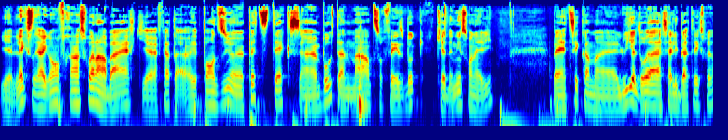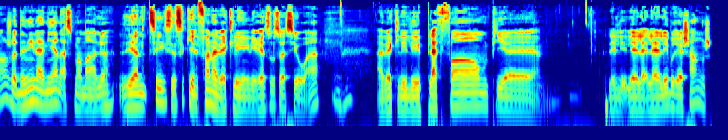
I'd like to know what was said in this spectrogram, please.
Il y a l'ex-dragon François Lambert qui a fait a répondu un petit texte, un beau tas de marde sur Facebook, qui a donné son avis. Ben, tu sais, comme euh, lui, il a le droit à sa liberté d'expression, je vais donner la mienne à ce moment-là. C'est ça qui est le fun avec les, les réseaux sociaux, hein. Mhm. Avec les, les plateformes, puis euh, le libre-échange.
